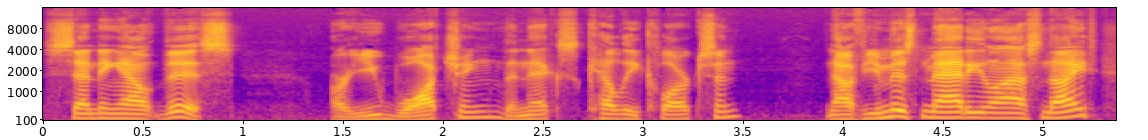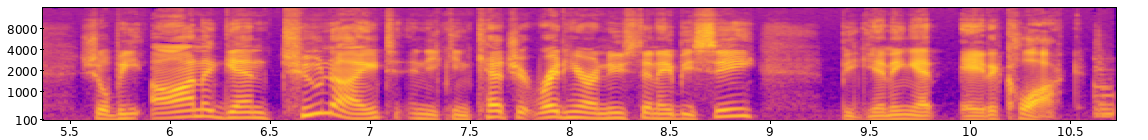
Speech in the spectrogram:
sending out this Are you watching the next Kelly Clarkson? Now, if you missed Maddie last night, she'll be on again tonight, and you can catch it right here on News 10 ABC beginning at 8 o'clock.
